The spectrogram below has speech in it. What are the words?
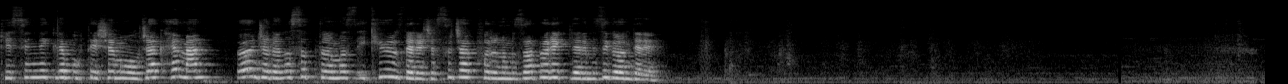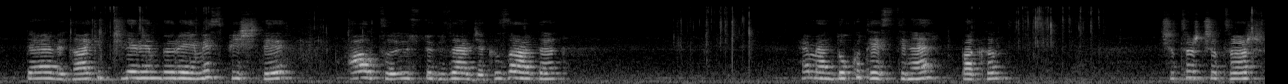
kesinlikle muhteşem olacak. Hemen önceden ısıttığımız 200 derece sıcak fırınımıza böreklerimizi gönderelim. Değerli takipçilerim böreğimiz pişti. Altı üstü güzelce kızardı. Hemen doku testine bakın. Çıtır çıtır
